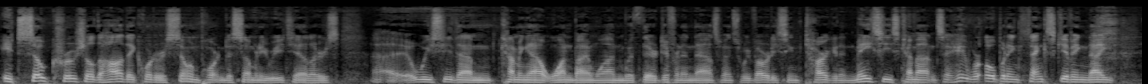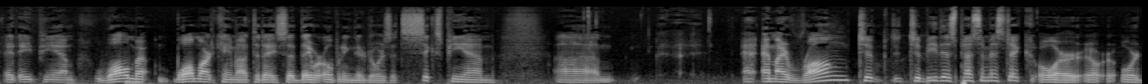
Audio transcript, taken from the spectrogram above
it's so crucial. The holiday quarter is so important to so many retailers. Uh, we see them coming out one by one with their different announcements. We've already seen Target and Macy's come out and say, "Hey, we're opening Thanksgiving night at 8 p.m." Walmart, Walmart came out today said they were opening their doors at 6 p.m. Um, am I wrong to to be this pessimistic, or, or, or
